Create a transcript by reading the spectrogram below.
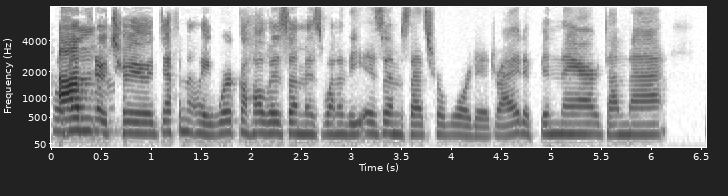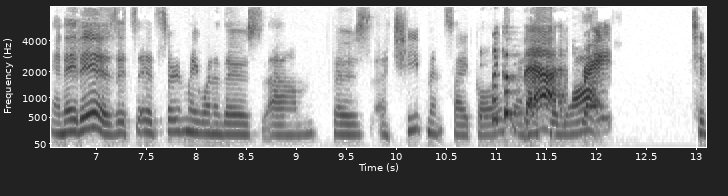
Well, that's um, so true. Definitely, workaholism is one of the isms that's rewarded, right? I've been there, done that, and it is. It's it's certainly one of those um, those achievement cycles. It's like a bad, right? To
